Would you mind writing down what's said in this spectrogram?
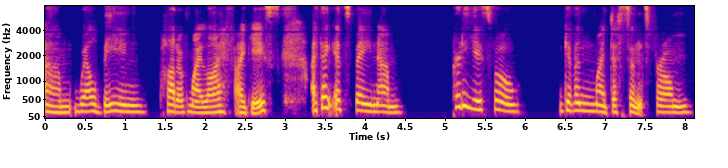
um, well-being part of my life, I guess. I think it's been um, pretty useful given my distance from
